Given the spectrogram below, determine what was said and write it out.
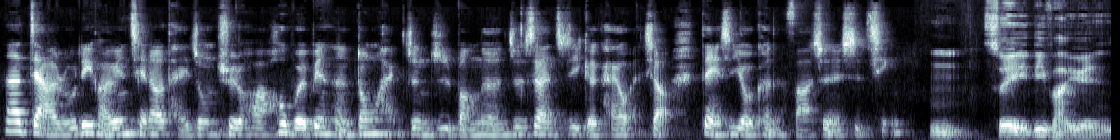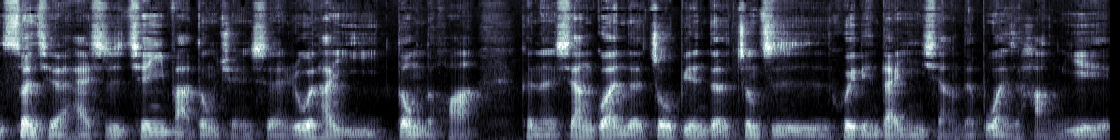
那假如立法院迁到台中去的话，会不会变成东海政治帮呢？这虽然只是一个开玩笑，但也是有可能发生的事情。嗯，所以立法院算起来还是牵一发动全身，如果它移动的话，可能相关的周边的政治会连带影响的，不管是行业。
